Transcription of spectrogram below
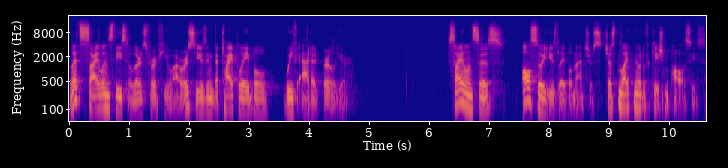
Let's silence these alerts for a few hours using the type label we've added earlier. Silences also use label matchers, just like notification policies.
